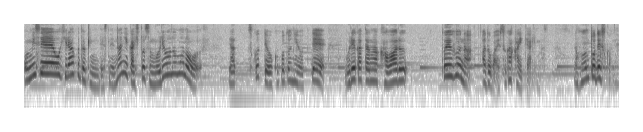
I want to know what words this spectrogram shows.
お店を開く時にですね何か一つ無料のものをや作っておくことによって売れ方が変わるというふうなアドバイスが書いてあります。本当ですかね？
